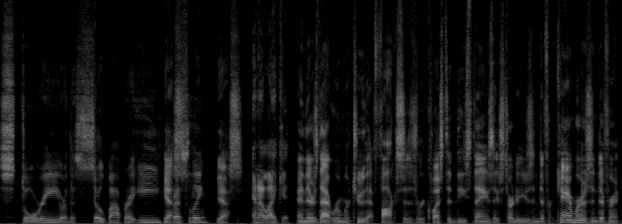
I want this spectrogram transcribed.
story or the soap opera e Yes. wrestling, Yes. and I like it. And there's that rumor too that Fox has requested these things. They've started using different cameras and different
